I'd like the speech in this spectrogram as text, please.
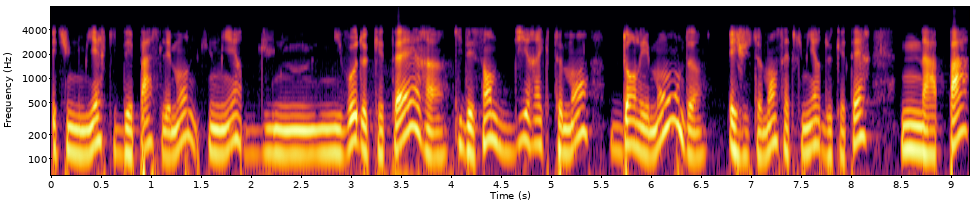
est une lumière qui dépasse les mondes, une lumière du niveau de Keter qui descend directement dans les mondes. Et justement, cette lumière de Keter n'a pas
